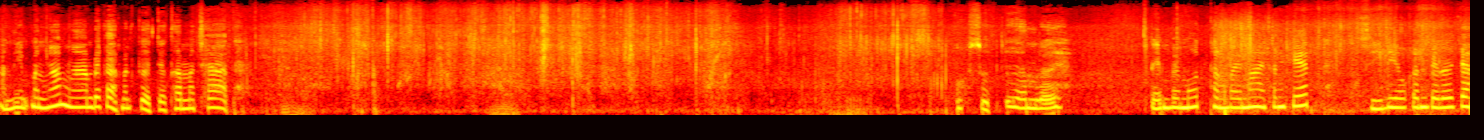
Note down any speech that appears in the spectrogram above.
อันนี้มันงามงามๆด้วยค่ะ มันเกิดจากธรรมชาติ สุดเอื้อมเลย เต็มไปหมดทั้งใบไม้ทั้งเฮ็ดสีเดียวกันไปเลยจ้ะ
